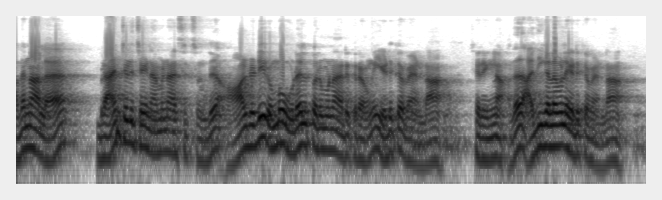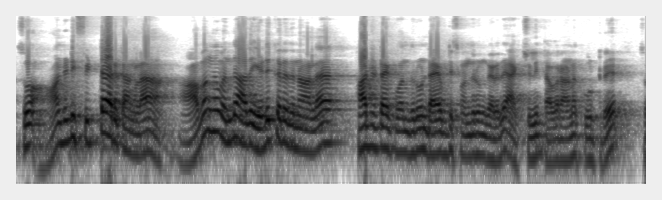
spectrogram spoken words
அதனால் பிரான்ச்சடு செயின் அமினோ ஆசிட்ஸ் வந்து ஆல்ரெடி ரொம்ப உடல் பருமனாக இருக்கிறவங்க எடுக்க வேண்டாம். சரிங்களா? அதாவது அதிக அளவில் எடுக்க வேண்டாம். ஸோ ஆல்ரெடி ஃபிட்டாக இருக்காங்களா? அவங்க வந்து அதை எடுக்கிறதுனால ஹார்ட் அட்டாக் வந்துடும் டயபெட்டிஸ் வந்துருங்கிறது ஆக்சுவலி தவறான கூற்று. ஸோ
